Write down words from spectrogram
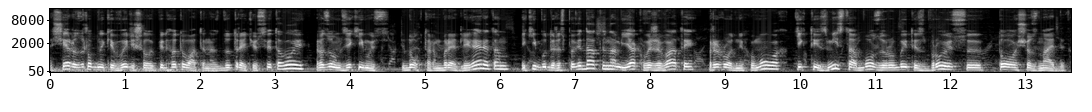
Ще розробники вирішили підготувати нас до третьої світової разом з якимось доктором Бредлі Геретом, який буде розповідати нам, як виживати в природних умовах, тікти з міста або зробити зброю з того, що знайдете.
